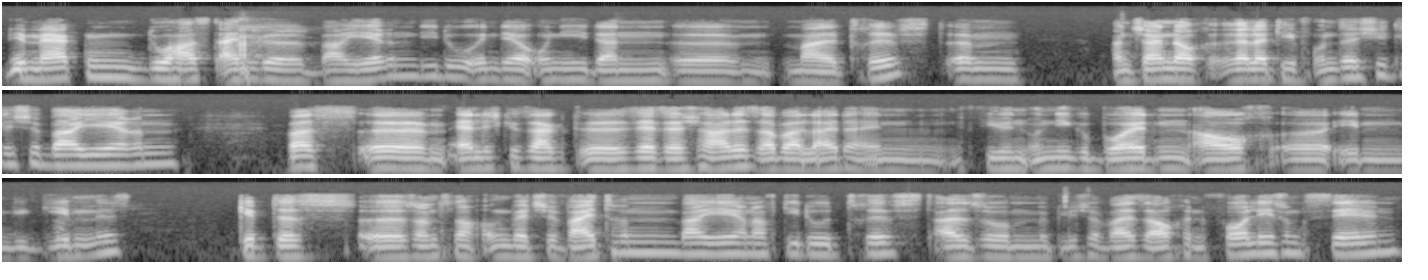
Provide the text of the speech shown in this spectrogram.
wir merken, du hast einige Barrieren, die du in der Uni dann äh, mal triffst. Ähm, anscheinend auch relativ unterschiedliche Barrieren, was äh, ehrlich gesagt äh, sehr, sehr schade ist, aber leider in vielen Uni-Gebäuden auch äh, eben gegeben ist. Gibt es äh, sonst noch irgendwelche weiteren Barrieren, auf die du triffst? Also möglicherweise auch in Vorlesungssälen?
